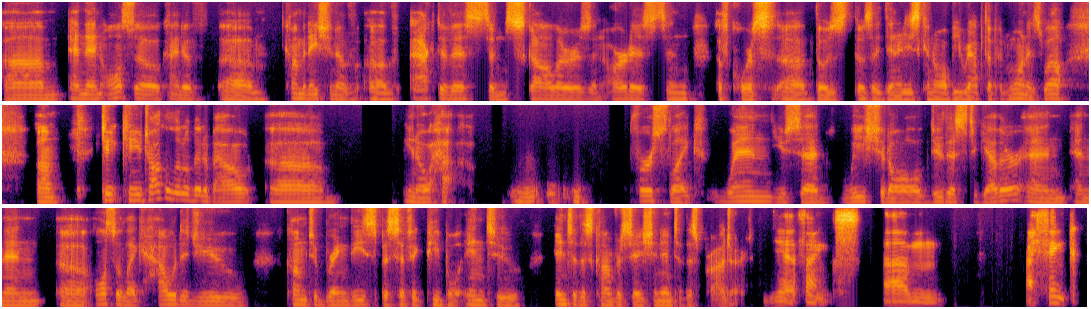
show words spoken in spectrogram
um, and then also kind of um, combination of, of activists and scholars and artists and of course uh, those those identities can all be wrapped up in one as well. Um, can, can you talk a little bit about uh, you know how first like when you said we should all do this together? And and then uh, also like how did you come to bring these specific people into into this conversation, into this project? Yeah, thanks. Um, I think,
